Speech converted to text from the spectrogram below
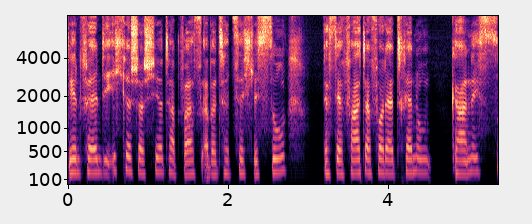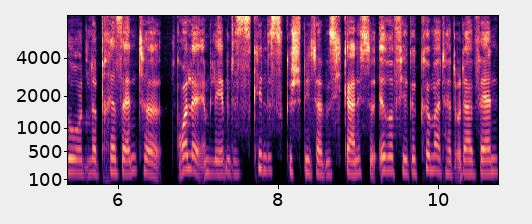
den Fällen, die ich recherchiert habe, war es aber tatsächlich so, dass der Vater vor der Trennung gar nicht so eine präsente Rolle im Leben dieses Kindes gespielt hat und sich gar nicht so irre viel gekümmert hat. Oder wenn,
